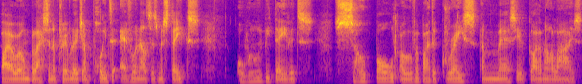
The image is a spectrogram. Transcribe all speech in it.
by our own blessing and privilege and point at everyone else's mistakes? Or will we be David's, so bowled over by the grace and mercy of God in our lives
